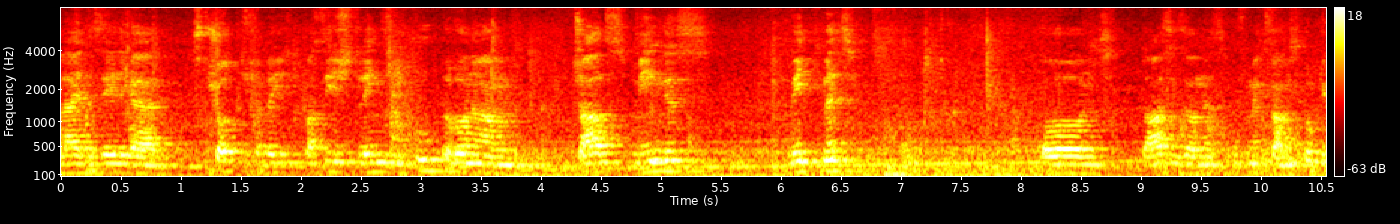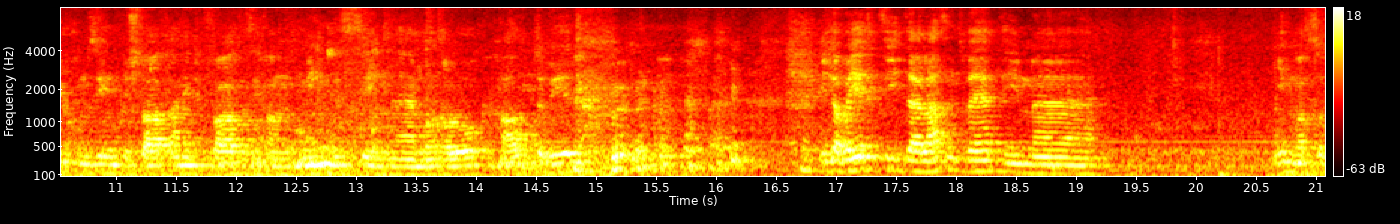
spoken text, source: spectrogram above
leiderseliger schottischer Bassist Lindsay Cooper, den er an Charles Mingus widmet. Und da Sie so ein aufmerksames Publikum sind, besteht auch nicht die Gefahr, dass ich an Mingus in äh, Monolog halten werde. ich aber jederzeit äh, lesenswert im äh, irgendwas so,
